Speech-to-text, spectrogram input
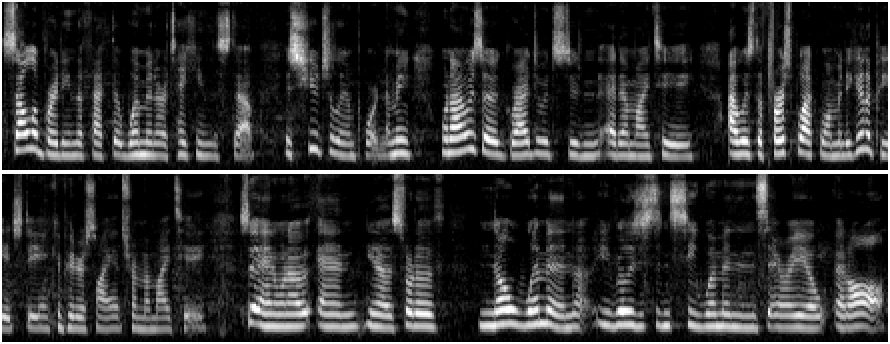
celebrating the fact that women are taking the step is hugely important. I mean, when I was a graduate student at MIT, I was the first black woman to get a PhD in computer science from MIT. So, and when I, and you know, sort of no women, you really just didn't see women in this area at all.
